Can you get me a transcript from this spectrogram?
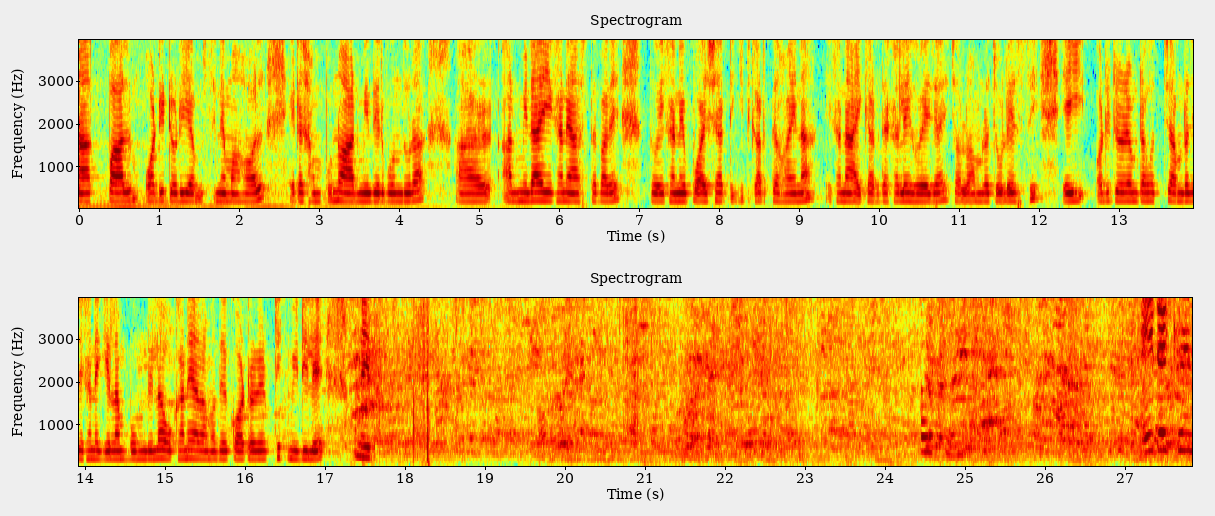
নাগপাল অডিটোরিয়াম সিনেমা হল, এটা সম্পূর্ণ আর্মিদের বন্ধুরা, আর আর্মিরাই এখানে আসতে পারে, তো এখানে পয়সা টিকিট কাটতে হয় না, এখানে আই কার্ড দেখালেই হয়ে যায়, চলো আমরা চলে এসেছি, এই অডিটোরিয়ামটা হচ্ছে আমরা যেখানে গেলাম বোমডিলা, ওখানে আর আমাদের কোয়ার্টারের ঠিক মিডিলে মানে এই দেখেন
